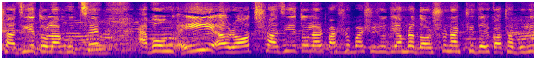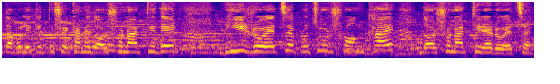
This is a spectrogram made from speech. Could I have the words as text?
সাজিয়ে তোলা হচ্ছে। এবং এই রথ সাজিয়ে তোলার পাশাপাশি যদি আমরা দর্শনার্থীদের কথা বলি, তাহলে কিন্তু সেখানে দর্শনার্থীদের ভিড় রয়েছে, প্রচুর সংখ্যায় দর্শনার্থীরা রয়েছেন।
